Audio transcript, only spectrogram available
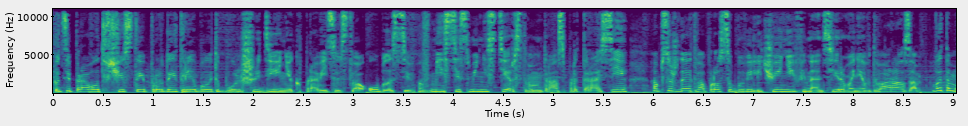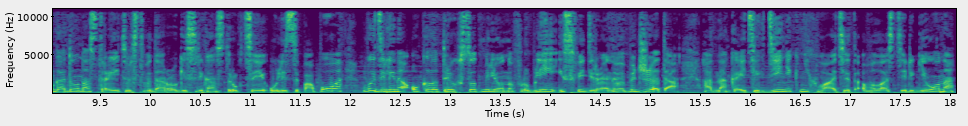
Путепровод в чистые пруды требует больше денег. Правительство области вместе с Министерством транспорта России обсуждает вопрос об увеличении финансирования в два раза. В этом году на строительство дороги с реконструкцией улицы Попова выделено около 300 миллионов рублей из федерального бюджета. Однако этих денег не хватит. Власти региона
